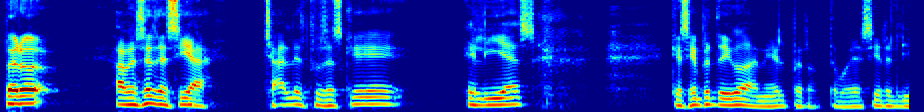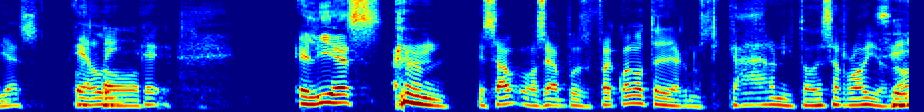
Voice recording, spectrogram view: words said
Pero a veces decía, chales, pues es que Elías que siempre te digo Daniel, pero te voy a decir Elías. Eh, Elías, o sea, pues fue cuando te diagnosticaron y todo ese rollo, ¿no?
